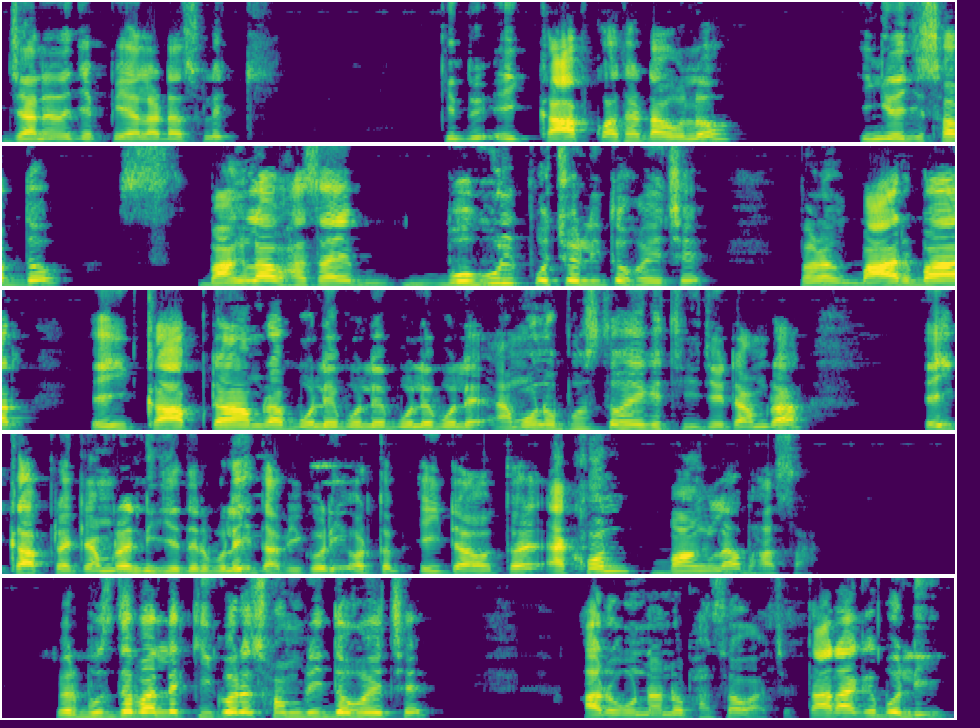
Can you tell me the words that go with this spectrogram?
জানে না যে পেয়ালাটা আসলে কী। কিন্তু এই কাপ কথাটা হলো ইংরেজি শব্দ বাংলা ভাষায় বহুল প্রচলিত হয়েছে। বরং বারবার এই কাপটা আমরা বলে বলে বলে বলে এমন অভ্যস্ত হয়ে গেছি যেটা আমরা এই কাপটাকে আমরা নিজেদের বলেই দাবি করি। অর্থাৎ এইটা হতে এখন বাংলা ভাষা। এবার বুঝতে পারলে কি করে সমৃদ্ধ হয়েছে? আরও অন্যান্য ভাষাও আছে। তার আগে বলি,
